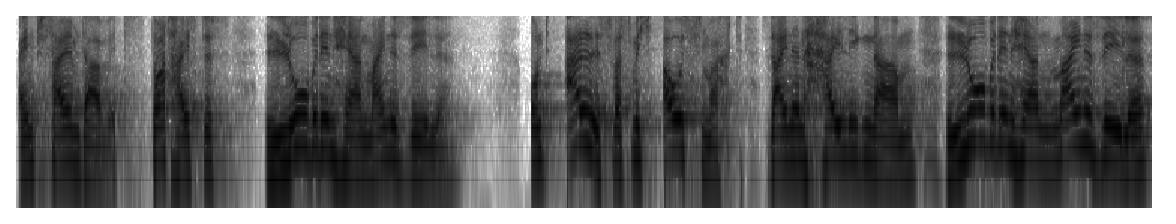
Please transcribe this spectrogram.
Ein Psalm Davids. Dort heißt es, Lobe den Herrn, meine Seele, und alles, was mich ausmacht, seinen heiligen Namen. Lobe den Herrn, meine Seele,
